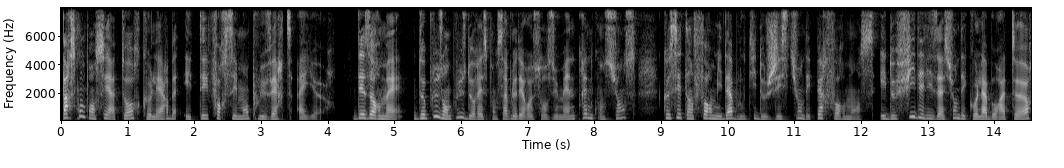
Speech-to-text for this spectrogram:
parce qu'on pensait à tort que l'herbe était forcément plus verte ailleurs. Désormais, de plus en plus de responsables des ressources humaines prennent conscience que c'est un formidable outil de gestion des performances et de fidélisation des collaborateurs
